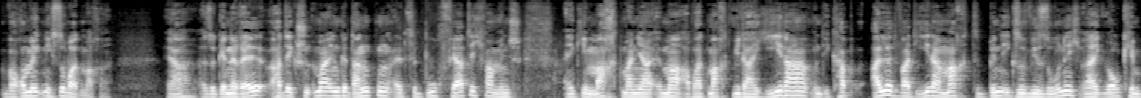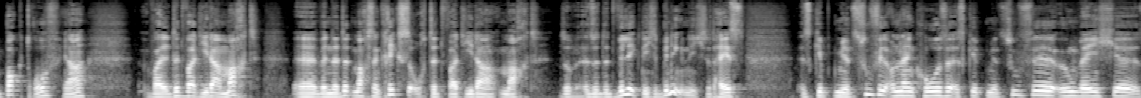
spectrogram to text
warum ich nicht sowas mache. Ja, also generell hatte ich schon immer einen Gedanken, als das Buch fertig war, Mensch, eigentlich macht man ja immer, aber das macht wieder jeder und ich habe alles, was jeder macht, bin ich sowieso nicht und habe überhaupt keinen Bock drauf, ja, weil das, was jeder macht, äh, wenn du das machst, dann kriegst du auch das, was jeder macht. So, also das will ich nicht, das bin ich nicht. Das heißt, es gibt mir zu viel Online-Kurse, es gibt mir zu viel irgendwelche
